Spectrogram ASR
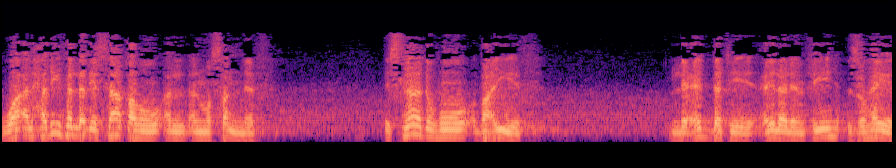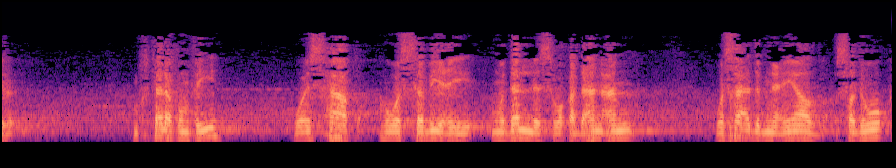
والحديث الذي ساقه المصنف إسناده ضعيف لعدة علل فيه. زهير مختلف فيه وإسحاق هو السبيعي مدلس وقد عنعن وسعد بن عياض صدوق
